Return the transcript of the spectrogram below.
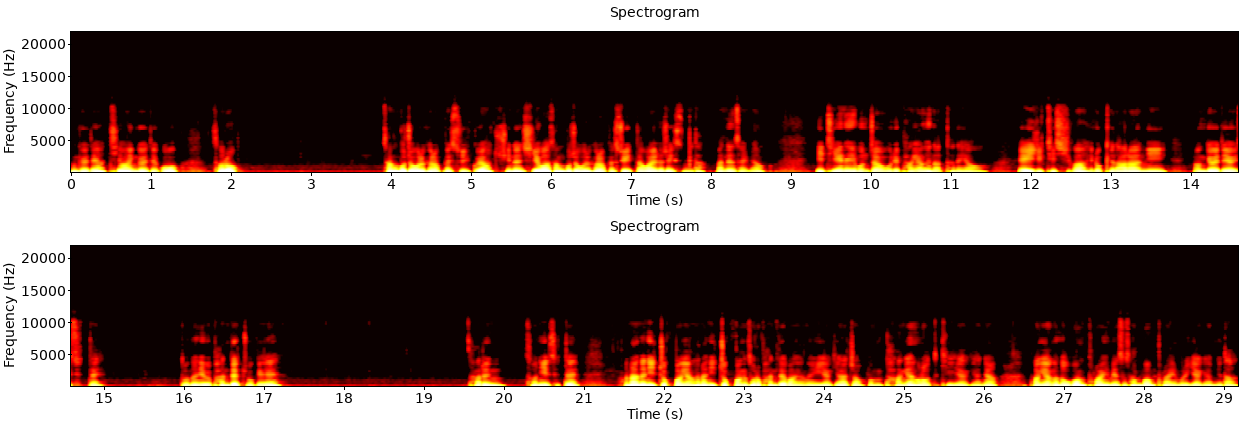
연결돼요? T와 연결되고 서로 상부적으로 결합할 수 있고요. G는 C와 상부적으로 결합할 수 있다고 알려져 있습니다. 맞는 설명. 이 DNA 분자 우리 방향을 나타내요. AGTC가 이렇게 나란히 연결되어 있을 때 또는 여기 반대쪽에 다른 선이 있을 때 하나는 이쪽 방향, 하나는 이쪽 방향 서로 반대 방향을 이야기하죠. 그럼 방향을 어떻게 이야기하냐? 방향은 5번 프라임에서 3번 프라임으로 이야기합니다.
